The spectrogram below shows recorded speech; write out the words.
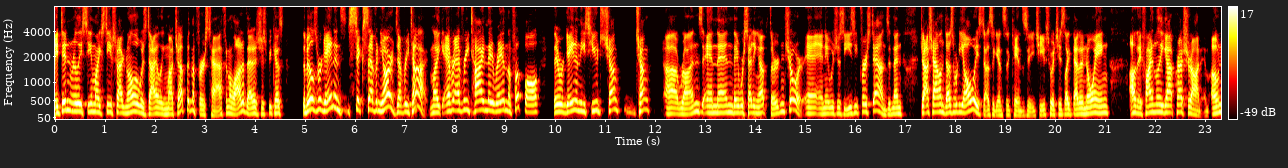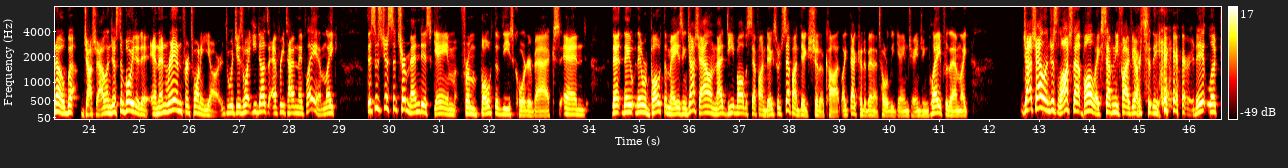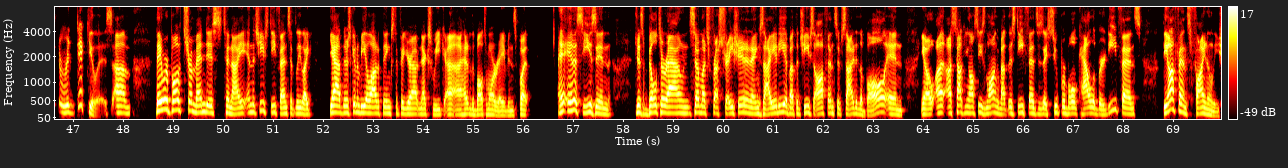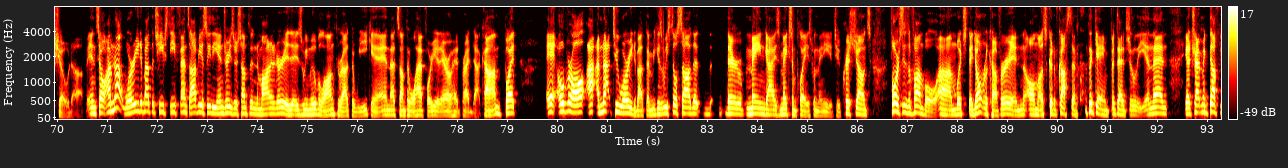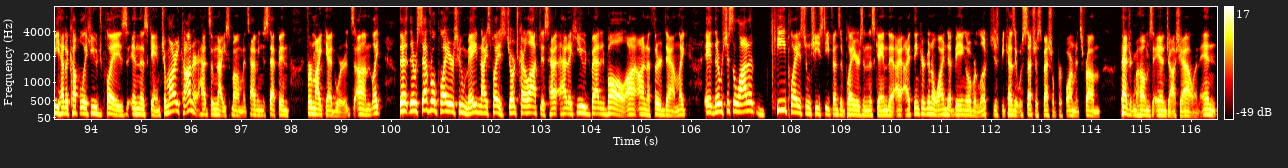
it didn't really seem like Steve Spagnuolo was dialing much up in the first half. And a lot of that is just because the Bills were gaining six, seven yards every time. Like every every time they ran the football, they were gaining these huge chunk chunk uh, runs, and then they were setting up third and short, and, and, it was just easy first downs. And then Josh Allen does what he always does against the Kansas City Chiefs, which is like that annoying. Oh, they finally got pressure on him. Oh no, but Josh Allen just avoided it and then ran for 20 yards, which is what he does every time they play him. Like this is just a tremendous game from both of these quarterbacks. And that they they were both amazing. Josh Allen, that deep ball to Stefon Diggs, which Stefon Diggs should have caught, like that could have been a totally game changing play for them. Like Josh Allen just launched that ball like 75 yards to the air, and it looked ridiculous. Um, they were both tremendous tonight, and the Chiefs defensively, like, yeah, there's going to be a lot of things to figure out next week uh, ahead of the Baltimore Ravens, but in a season just built around so much frustration and anxiety about the Chiefs' offensive side of the ball, and you know, us talking all season long about this defense is a Super Bowl caliber defense. The offense finally showed up. And so I'm not worried about the Chiefs defense. Obviously, the injuries are something to monitor as we move along throughout the week. And that's something we'll have for you at arrowheadpride.com. But eh, overall, I'm not too worried about them because we still saw that their main guys make some plays when they needed to. Chris Jones forces a fumble, um, which they don't recover and almost could have cost them the game potentially. And then, you know, Trent McDuffie had a couple of huge plays in this game. Chamarri Connor had some nice moments having to step in for Mike Edwards. Um, like there, there were several players who made nice plays. George Karlaftis ha- had a huge batted ball on, on a third down. Like it, there was just a lot of key plays from Chiefs defensive players in this game that I, I think are going to wind up being overlooked just because it was such a special performance from Patrick Mahomes and Josh Allen. And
